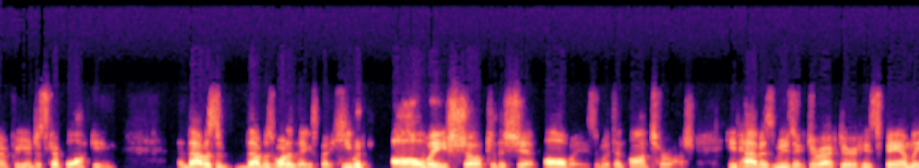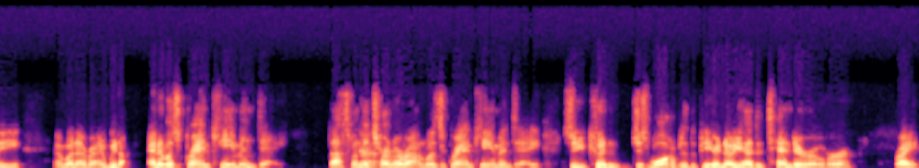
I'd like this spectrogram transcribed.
time for you," and just kept walking. And that was that was one of the things. But he would always show up to the ship, always with an entourage. He'd have his music director, his family, and whatever. And we and it was Grand Cayman Day. That's when Yeah. the turnaround was Grand Cayman Day. So you couldn't just walk up to the pier. No, you had to tender over, right?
